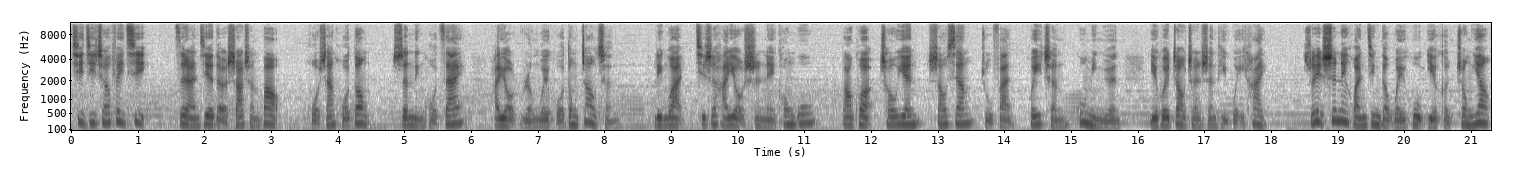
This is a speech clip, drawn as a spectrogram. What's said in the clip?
汽机车废气、自然界的沙尘暴、火山活动、森林火灾，还有人为活动造成。另外，其实还有室内空污。包括抽烟、烧香、煮饭、灰尘、过敏源，也会造成身体危害。所以室内环境的维护也很重要。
